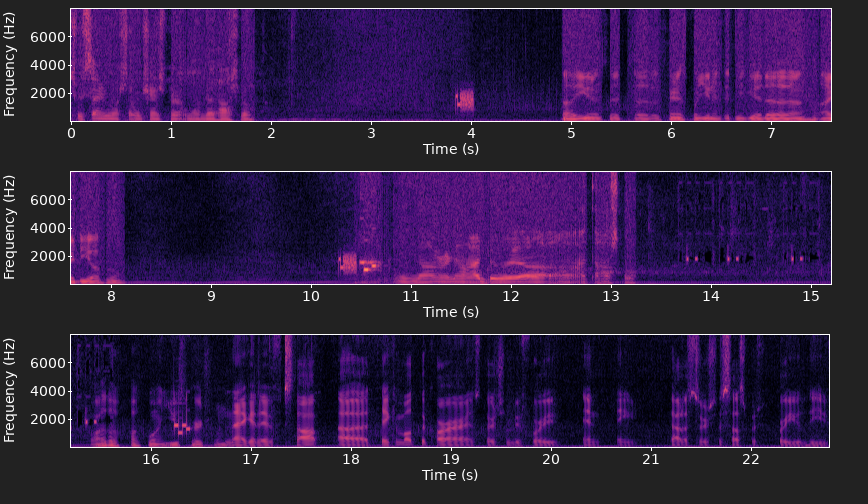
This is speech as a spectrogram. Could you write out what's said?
Two seconds. I'm transport one to the hospital. Uh, units to uh, the transport unit, did you get a ID off of? Not right now. I do it uh, at the hospital. Why the fuck wouldn't you search him? Negative. Stop. Uh, take him out the car and search him before you. And, and you gotta search the suspect before you leave.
